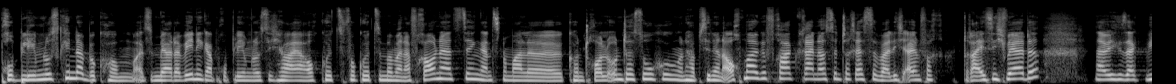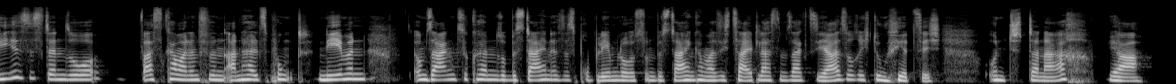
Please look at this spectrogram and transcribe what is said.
problemlos Kinder bekommen, also mehr oder weniger problemlos. Ich war ja auch kurz vor kurzem bei meiner Frauenärztin, ganz normale Kontrolluntersuchung und habe sie dann auch mal gefragt, rein aus Interesse, weil ich einfach 30 werde. Dann habe ich gesagt, wie ist es denn so, was kann man denn für einen Anhaltspunkt nehmen, um sagen zu können, so bis dahin ist es problemlos und bis dahin kann man sich Zeit lassen, sagt sie ja, so Richtung 40. Und danach, ja,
